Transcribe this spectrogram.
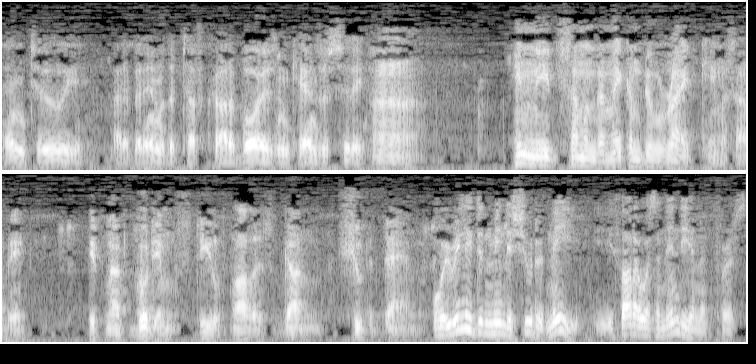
And, too, he might have been in with a tough crowd of boys in Kansas City. Ah. Him needs someone to make him do right, Kimasabi. If not good him steal father's gun, shoot at Dan. Well, he really didn't mean to shoot at me. He thought I was an Indian at first.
